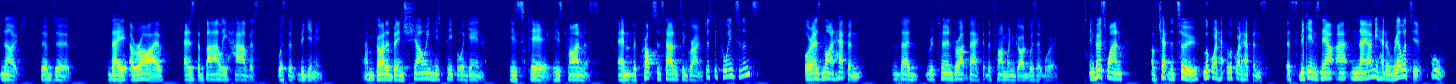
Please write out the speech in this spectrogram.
note to observe. They arrived as the barley harvest was the beginning. Um, God had been showing his people again his care, his kindness, and the crops had started to grow. Just a coincidence? Or as might happen, they'd returned right back at the time when God was at work. In verse 1 of chapter 2, look what, ha- look what happens. It begins now. Uh, Naomi had a relative. Oh,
